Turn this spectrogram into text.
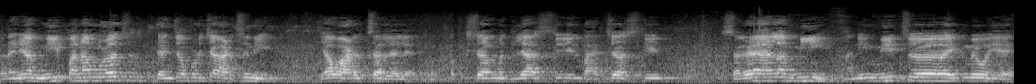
कारण या मीपणामुळंच त्यांच्या पुढच्या अडचणी या वाढत चाललेल्या आहेत. मग पक्षामधल्या असतील बाहेरच्या असतील सगळ्याला मी आणि मीच एकमेव हे आहे.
